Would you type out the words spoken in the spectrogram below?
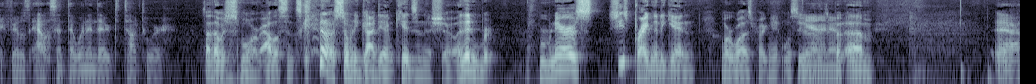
if it was Alicent that went in there to talk to her. I thought that was just more of Alicent's. There's so many goddamn kids in this show, and then R- Rhaenyra's she's pregnant again, or was pregnant. We'll see what Yeah, I happens. know. But um, yeah.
